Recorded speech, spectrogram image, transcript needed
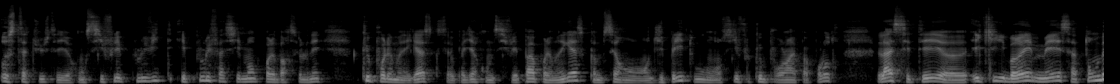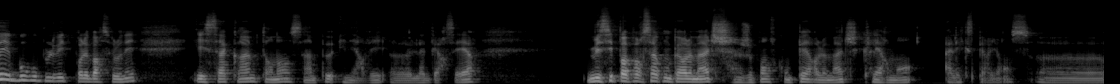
au statut, c'est-à-dire qu'on sifflait plus vite et plus facilement pour les Barcelonais que pour les Monégasques. Ça ne veut pas dire qu'on ne sifflait pas pour les Monégasques, comme c'est en, en Elite où on siffle que pour l'un et pas pour l'autre. Là, c'était euh, équilibré, mais ça tombait beaucoup plus vite pour les Barcelonais et ça a quand même tendance à un peu énerver l'adversaire. Mais c'est pas pour ça qu'on perd le match. Je pense qu'on perd le match clairement à l'expérience, euh,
